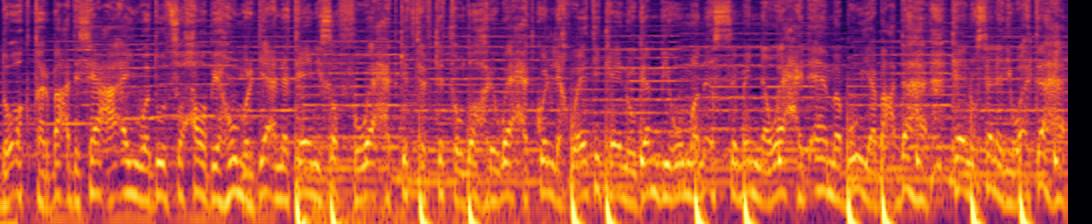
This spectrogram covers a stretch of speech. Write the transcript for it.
زادوا أكتر بعد ساعة أيوة دول صحابي هم. رجعنا تاني صف واحد كتف في كتف وظهر واحد. كل إخواتي كانوا جنبي وما نقص منا واحد. قام أبويا بعدها كانوا سندي وقتها.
